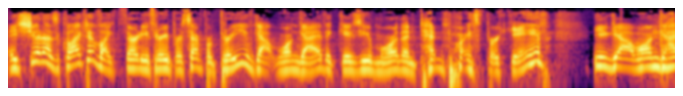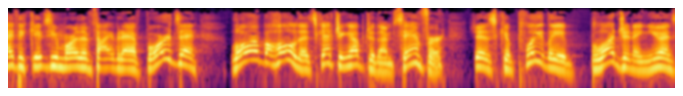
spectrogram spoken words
they should as a collective like 33% from three. You've got one guy that gives you more than 10 points per game. You've got one guy that gives you more than five and a half boards. And lo and behold, it's catching up to them. Samford just completely bludgeoning UNC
